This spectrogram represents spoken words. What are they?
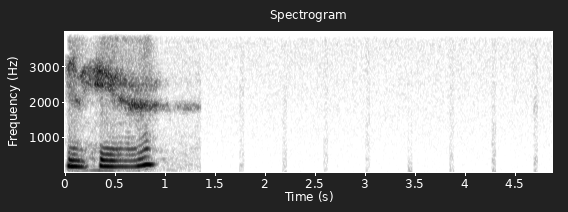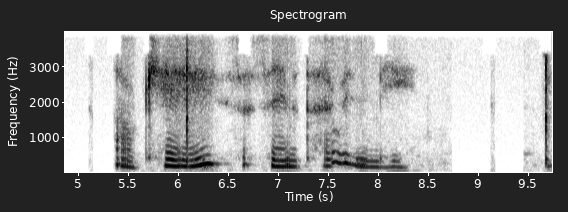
in here. Okay, so saying that that wouldn't be.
